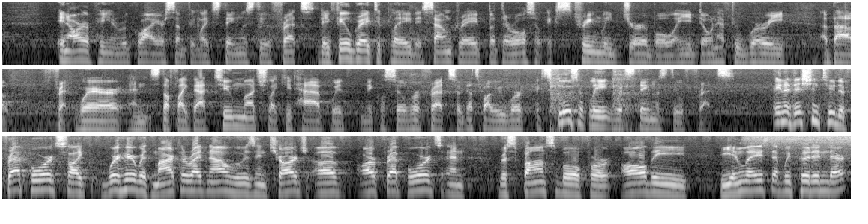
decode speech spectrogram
in our opinion, require something like stainless steel frets. They feel great to play, they sound great, but they're also extremely durable and you don't have to worry about fret wear and stuff like that too much like you'd have with nickel silver frets. So that's why we work exclusively with stainless steel frets. In addition to the fretboards, like we're here with Martin right now, who is in charge of our fretboards and responsible for all the, the inlays that we put in there.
